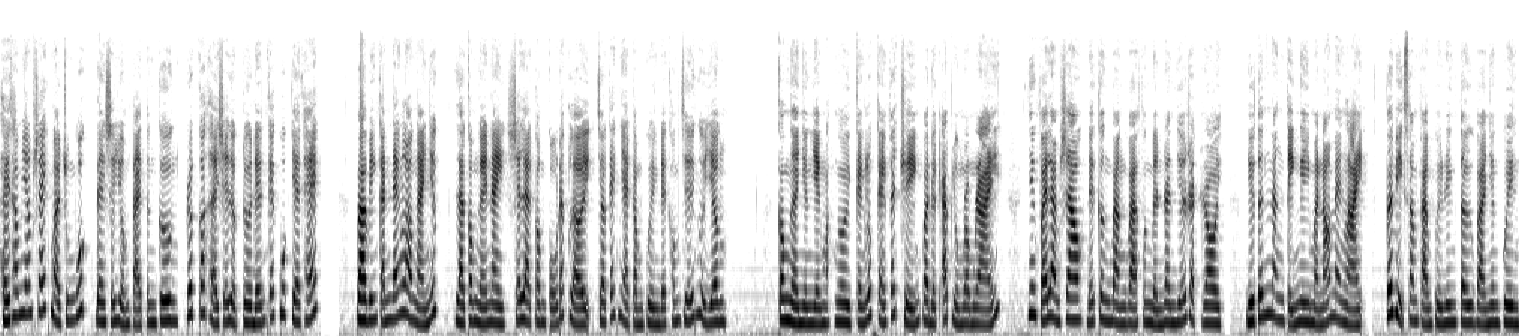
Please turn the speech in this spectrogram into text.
Hệ thống giám sát mà Trung Quốc đang sử dụng tại Tân Cương rất có thể sẽ được đưa đến các quốc gia khác. Và viễn cảnh đáng lo ngại nhất là công nghệ này sẽ là công cụ đắc lợi cho các nhà cầm quyền để khống chế người dân. Công nghệ nhận dạng mặt người càng lúc càng phát triển và được áp dụng rộng rãi, nhưng phải làm sao để cân bằng và phân định ranh giới rạch ròi giữa tính năng tiện nghi mà nó mang lại với việc xâm phạm quyền riêng tư và nhân quyền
